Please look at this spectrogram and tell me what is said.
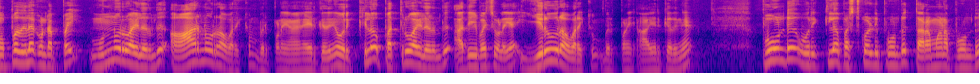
முப்பது கிலோ கொண்ட பை முந்நூறுரூவாயிலிருந்து ஆறுநூறுரூவா வரைக்கும் விற்பனை ஆகிருக்குதுங்க ஒரு கிலோ பத்து ரூபாயிலிருந்து அதிகபட்ச விலையை இருபது ரூபா வரைக்கும் விற்பனை ஆகிருக்குதுங்க பூண்டு ஒரு கிலோ ஃபஸ்ட் குவாலிட்டி பூண்டு தரமான பூண்டு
